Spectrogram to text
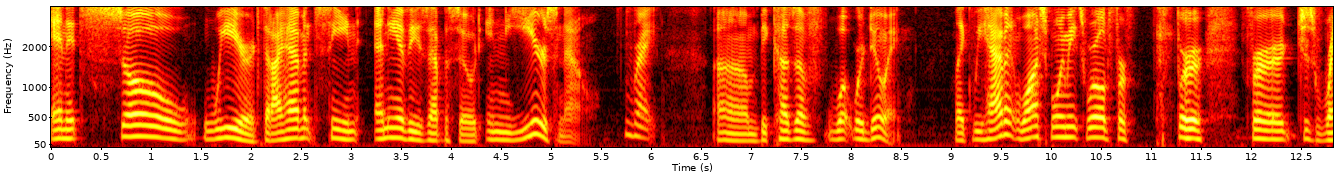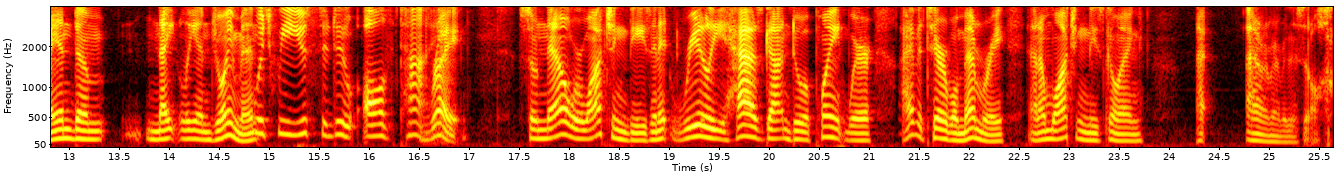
and it's so weird that I haven't seen any of these episodes in years now Right. um, because of what we're doing. Like, we haven't watched Boy Meets World for for for just random nightly enjoyment. Which we used to do all the time. Right. So now we're watching these, and it really has gotten to a point where I have a terrible memory, and I'm watching these going, I, I don't remember this at all.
